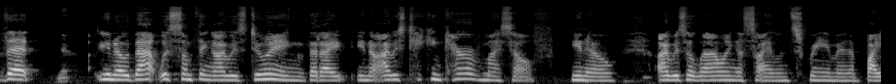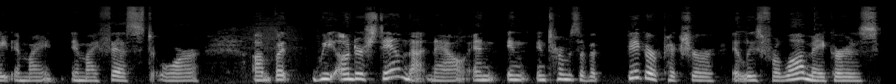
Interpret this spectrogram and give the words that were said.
that you know, that was something I was doing that I, you know, I was taking care of myself. You know, I was allowing a silent scream and a bite in my, in my fist or, um, but we understand that now. And in, in terms of a bigger picture, at least for lawmakers,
